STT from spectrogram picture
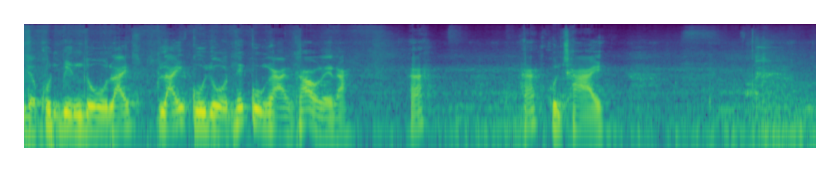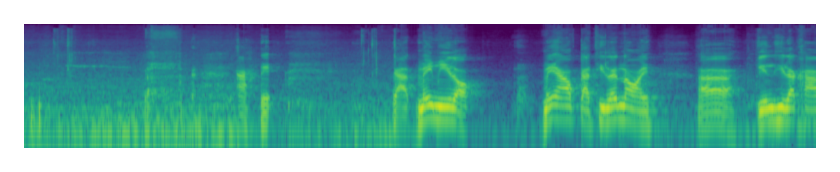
เดี๋ยวคุณบินดูไลฟ์ไลฟ์กูอยู่ให้กูงานเข้าเลยนะฮะฮะคุณชาย อะนี่กัดไม่มีหรอก ไม่เอากัดทีละหน่อย อ่า กินทีละคำ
